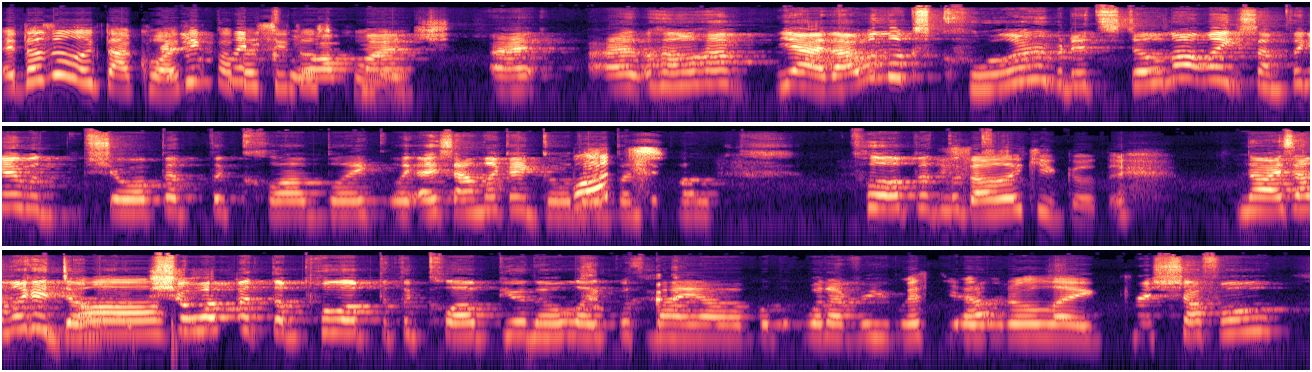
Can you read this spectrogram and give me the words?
It doesn't look that cool. I think don't play Papasito's co-op much. I I don't have. Yeah, that one looks cooler, but it's still not like something I would show up at the club. Like like I sound like I go to What? a bunch of clubs. Pull up at You the sound like you go there. No, I sound like I don't Oh. show up at the pull up at the club. You know, like with my uh whatever you With yeah, your little like my shuffle.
